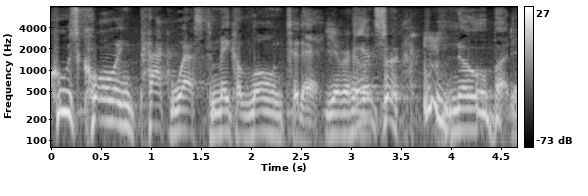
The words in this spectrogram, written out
Who's calling PacWest to make a loan today? You ever heard? Answer: Nobody.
